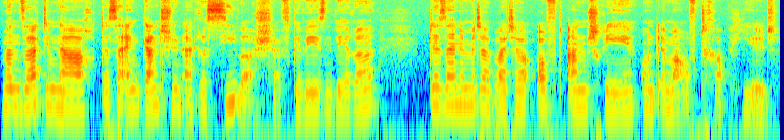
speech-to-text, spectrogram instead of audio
Man sagt ihm nach, dass er ein ganz schön aggressiver Chef gewesen wäre, der seine Mitarbeiter oft anschrie und immer auf Trab hielt.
